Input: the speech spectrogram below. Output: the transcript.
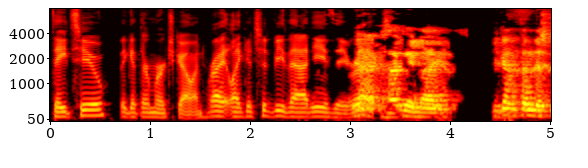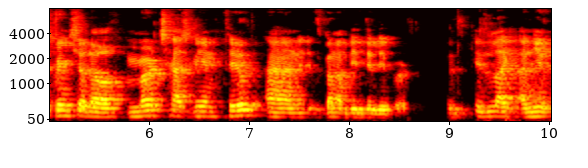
Day two, they get their merch going, right? Like it should be that easy, yeah, right? exactly. Like you can send a screenshot of merch has been filled and it's gonna be delivered. It's, it's like a new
